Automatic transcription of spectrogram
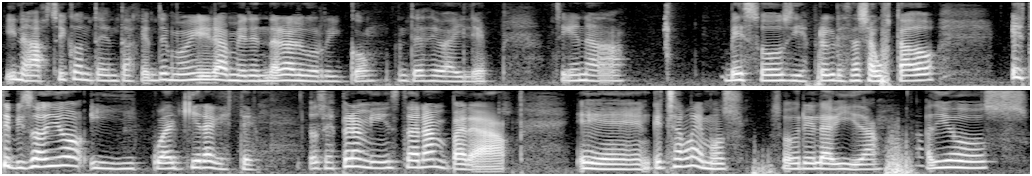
Y nada, estoy contenta, gente. Me voy a ir a merendar algo rico antes de baile. Así que nada, besos y espero que les haya gustado este episodio y cualquiera que esté. Los espero en mi Instagram para eh, que charlemos sobre la vida. Adiós.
